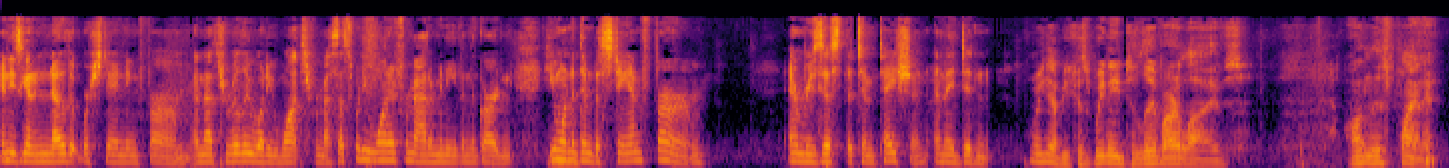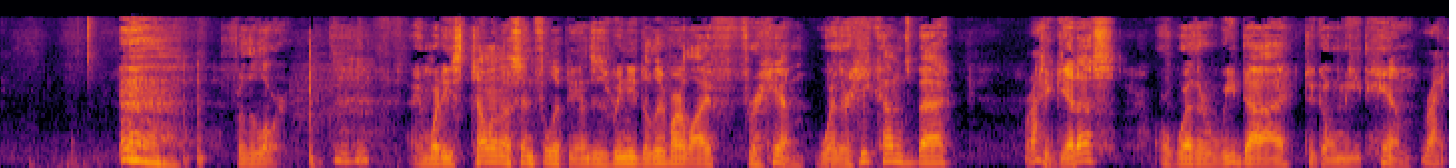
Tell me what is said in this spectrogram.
and He's going to know that we're standing firm. And that's really what He wants from us. That's what He wanted from Adam and Eve in the garden. He mm-hmm. wanted them to stand firm and resist the temptation, and they didn't. Well, yeah, because we need to live our lives on this planet for the Lord. Mm-hmm. And what he's telling us in Philippians is we need to live our life for him, whether he comes back right. to get us or whether we die to go meet him. Right.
